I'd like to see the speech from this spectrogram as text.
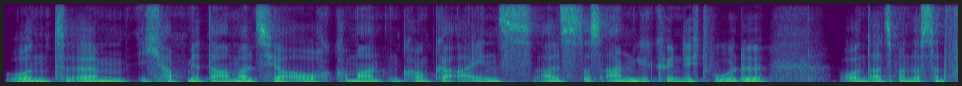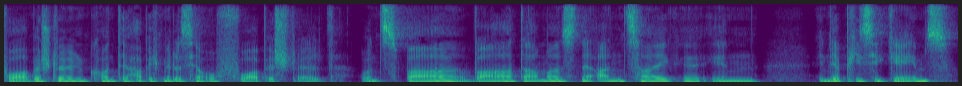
Und ähm, ich habe mir damals ja auch Command Conquer 1, als das angekündigt wurde, und als man das dann vorbestellen konnte, habe ich mir das ja auch vorbestellt. Und zwar war damals eine Anzeige in, in der PC Games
